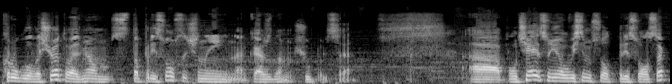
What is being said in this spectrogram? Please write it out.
круглого счета возьмем стоприсосочный на каждом щупальце. А получается у него 800 присосок,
